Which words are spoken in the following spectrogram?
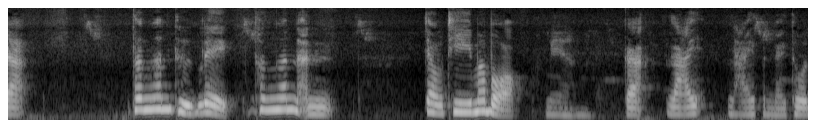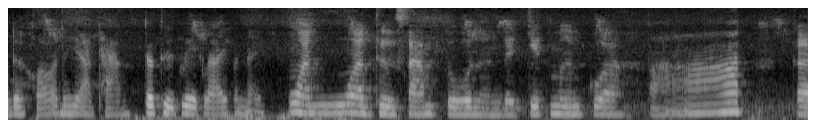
ก็ถ้าเงินถือเลขถ้าเงินอันเจ้าทีมาบอกแม่นก็หลายหลายปานใดโทษเด้อขออนุญาตถาม เจ้าถือเลขหลายปานใดงวดงวดถือสามตัวนั่นได้70,000กว่าปาด ก็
